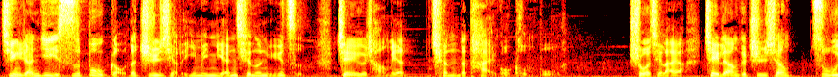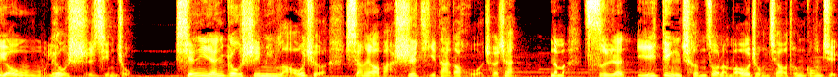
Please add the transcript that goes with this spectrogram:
竟然一丝不苟地肢解了一名年轻的女子，这个场面真的太过恐怖了。说起来啊，这两个纸箱足有五六十斤重，嫌疑人又是一名老者，想要把尸体带到火车站，那么此人一定乘坐了某种交通工具。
